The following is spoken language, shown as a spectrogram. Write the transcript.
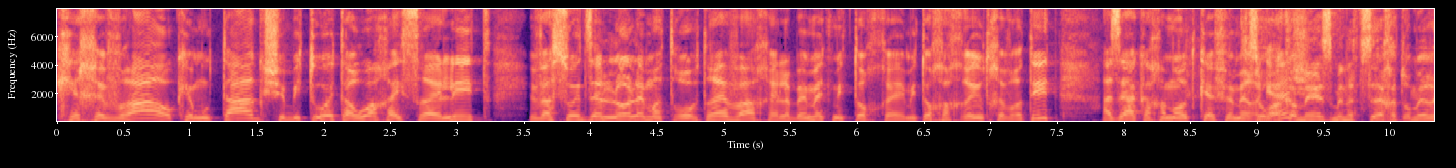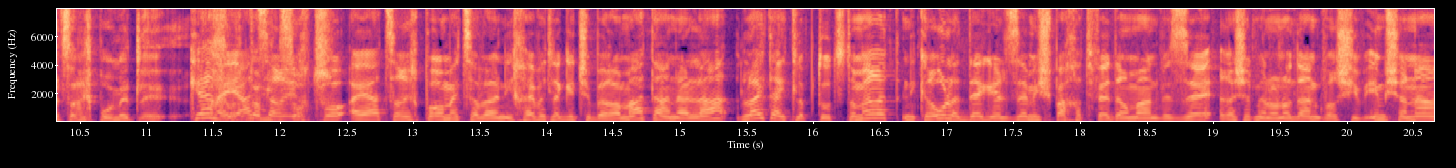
כחברה או כמותג שביטאו את הרוח הישראלית ועשו את זה לא למטרות רווח, אלא באמת מתוך, אה, מתוך אחריות חברתית, אז זה היה ככה מאוד כיף ומרגש. בצורה רק המעז מנצח, את אומרת, צריך פה באמת כן, היה צריך. פה, היה צריך פה אומץ, אבל אני חייבת להגיד שברמת ההנהלה לא הייתה התלבטות. זאת אומרת, נקראו לדגל, זה משפחת פדרמן וזה רשת מלונות דן כבר 70 שנה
